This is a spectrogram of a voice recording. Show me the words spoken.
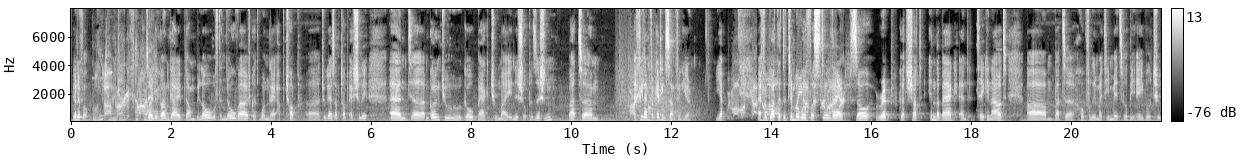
Beautiful. So the one guy down below with the Nova, I've got one guy up top, uh, two guys up top actually, and uh, I'm going to go back to my initial position, but um, I feel I'm forgetting something here. Yep, I forgot that the Timberwolf was still there. So Rip got shot in the back and taken out. Um, but uh, hopefully my teammates will be able to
